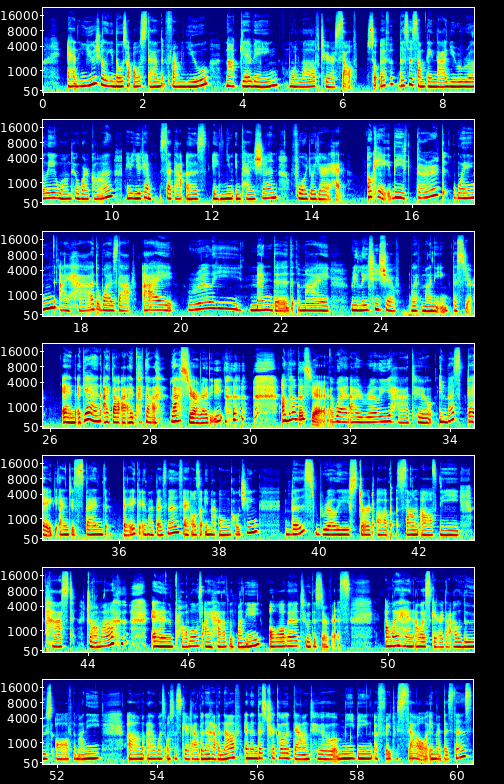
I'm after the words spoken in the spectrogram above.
And usually those are all stemmed from you not giving more love to yourself. So if this is something that you really want to work on, maybe you can set that as a new intention for your year ahead. Okay, the third win I had was that I really mended my relationship with money this year. And again, I thought I did that last year already. Until this year, when I really had to invest big and to spend big in my business and also in my own coaching, this really stirred up some of the past drama and problems I had with money, all of it to the surface. On one hand, I was scared that I would lose all of the money. Um, I was also scared I wouldn't have enough. And then this trickled down to me being afraid to sell in my business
